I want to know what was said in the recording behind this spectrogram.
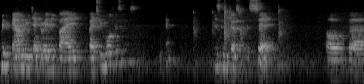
with boundary decorated by, by two morphisms. Okay? This is just the set of, uh,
